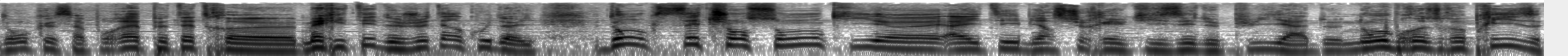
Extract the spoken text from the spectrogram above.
Donc ça pourrait peut-être euh, mériter de jeter un coup d'œil. Donc cette chanson qui a été bien sûr réutilisée depuis à de nombreuses reprises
